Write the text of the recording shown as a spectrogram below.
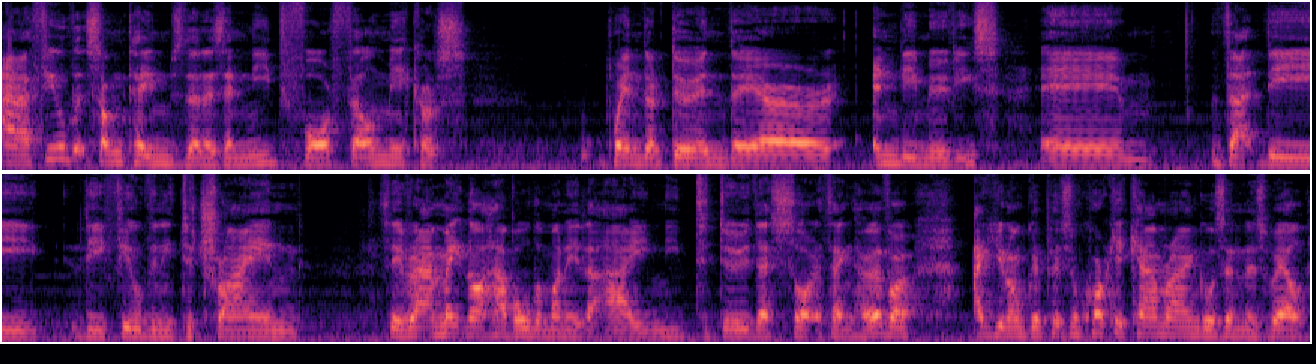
And I feel that sometimes there is a need for filmmakers when they're doing their indie movies um, that they they feel they need to try and say right I might not have all the money that I need to do this sort of thing. However I, you know I'm going to put some quirky camera angles in as well.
